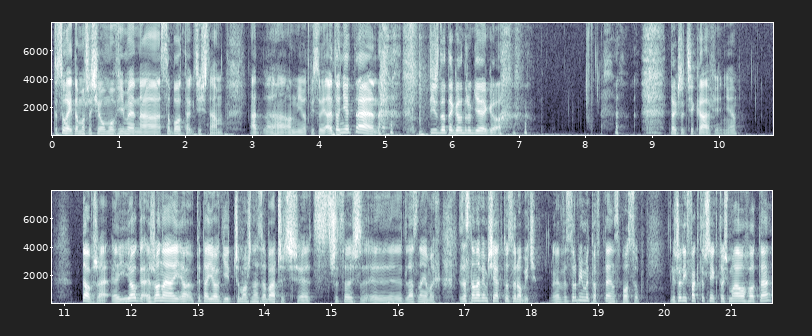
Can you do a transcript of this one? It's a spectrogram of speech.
to słuchaj, to może się umówimy na sobotę gdzieś tam, a, a on mi odpisuje, ale to nie ten, pisz do tego drugiego. Także ciekawie, nie? Dobrze, yoga, żona pyta Jogi, czy można zobaczyć, e, czy coś yy, dla znajomych. Zastanawiam się, jak to zrobić. E, zrobimy to w ten sposób. Jeżeli faktycznie ktoś ma ochotę,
